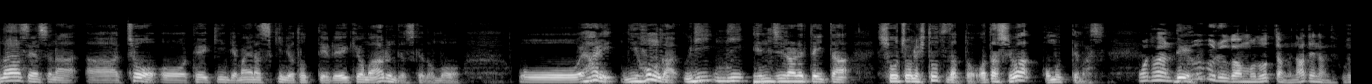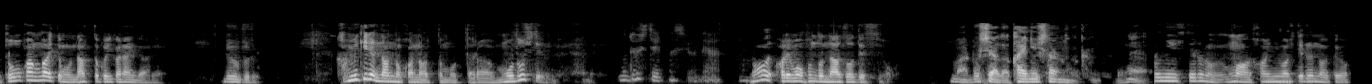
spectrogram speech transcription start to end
ナンセンスな、超お低金利、マイナス金利を取っている影響もあるんですけども、おやはり日本が売りに転じられていた象徴の一つだと私は思ってます。小田さん、でルーブルが戻ったのはなぜなんですか？どう考えても納得いかないんだ、あれ。ルーブル。紙切れになるのかなと思ったら、戻してるんだよ。戻してますよね。なあれも本当謎ですよ。まあ、ロシアが介入したのね。介入してるの、まあ、介入はしてるんだけど、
